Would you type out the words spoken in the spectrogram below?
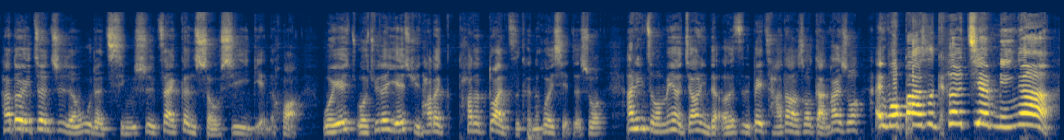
他对于政治人物的情势再更熟悉一点的话，我也我觉得也许他的他的段子可能会写着说：啊，你怎么没有教你的儿子被查到的时候赶快说，哎，我爸是柯建明啊，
